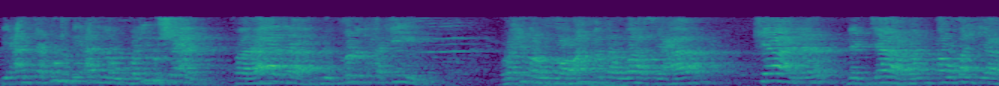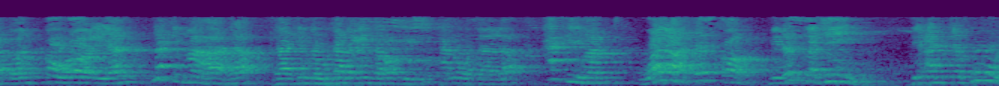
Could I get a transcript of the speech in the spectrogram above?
بأن تقول بأنه قليل الشأن. فهذا لقمان الحكيم رحمه الله. واسعة كان نجارا أو خياطا أو راعيا لكن ما هذا؟ لكنه كان عند ربه سبحانه وتعالى حكيما. ولا تسخر من السجين بأن تقول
